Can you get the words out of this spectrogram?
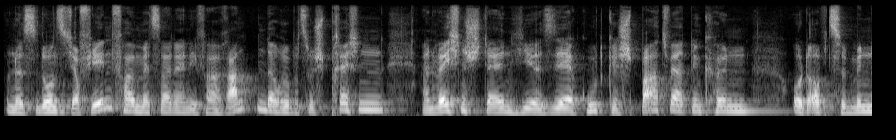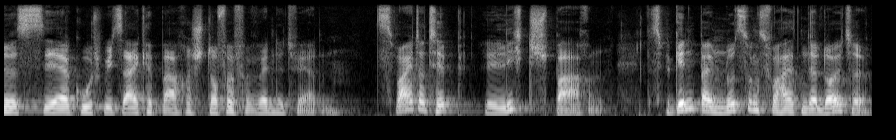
und es lohnt sich auf jeden Fall mit seinen Lieferanten darüber zu sprechen, an welchen Stellen hier sehr gut gespart werden können oder ob zumindest sehr gut recycelbare Stoffe verwendet werden. Zweiter Tipp, Licht sparen. Das beginnt beim Nutzungsverhalten der Leute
